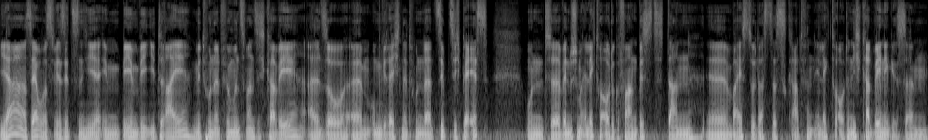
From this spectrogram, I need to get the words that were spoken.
Ja, servus. Wir sitzen hier im BMW i3 mit 125 kW, also ähm, umgerechnet 170 PS. Und äh, wenn du schon mal Elektroauto gefahren bist, dann äh, weißt du, dass das gerade für ein Elektroauto nicht gerade wenig ist. Ähm,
